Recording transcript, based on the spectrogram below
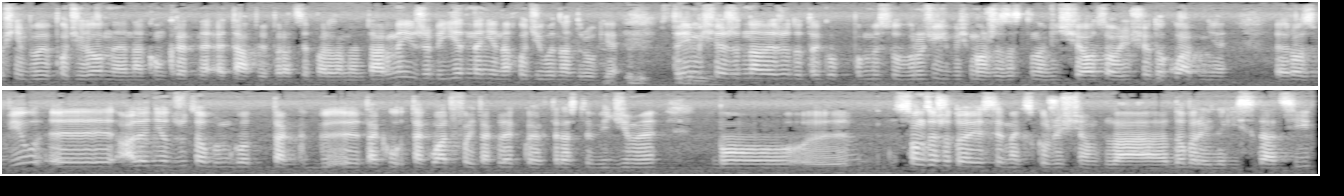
właśnie były podzielone na konkretne etapy pracy parlamentarnej, żeby jedne nie nachodziły na drugie. Wydaje mi się, że należy do tego pomysłu wrócić, być może zastanowić się, o co on się dokładnie rozbił, y, ale nie odrzucałbym go tak, y, tak, tak łatwo i tak lekko, jak teraz to widzimy, bo y, Sądzę, że to jest jednak z korzyścią dla dobrej legislacji,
